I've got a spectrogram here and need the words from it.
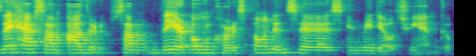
they have some other, some their own correspondences in medial triangle.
